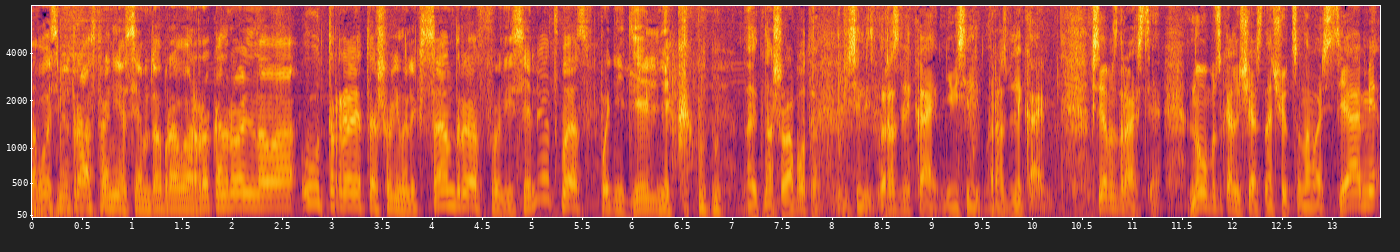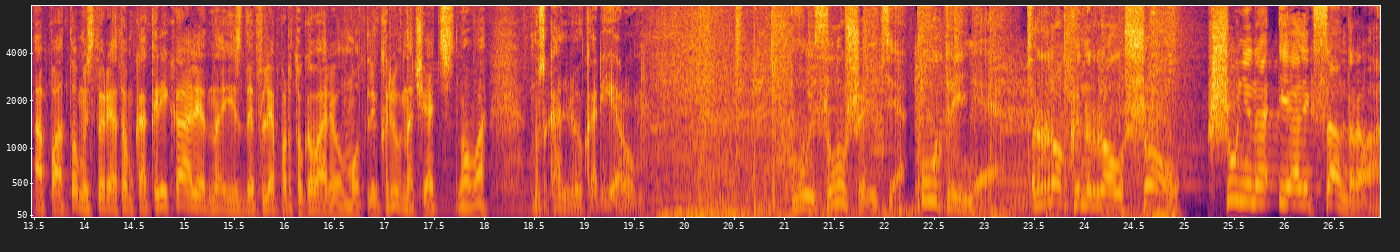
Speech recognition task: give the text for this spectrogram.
8 утра в стране. Всем доброго рок-н-ролльного утра. Это Шунин Александров. Веселят вас в понедельник. Это наша работа. Веселить. Мы развлекаем, не веселим, мы развлекаем. Всем здрасте. Ну, музыкальный час начнется новостями, а потом история о том, как Рикали из Def Leppard уговаривал Мотли Крю начать снова музыкальную карьеру. Вы слушаете «Утреннее рок-н-ролл-шоу» Шунина и Александрова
